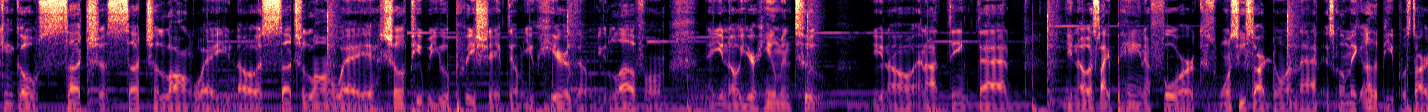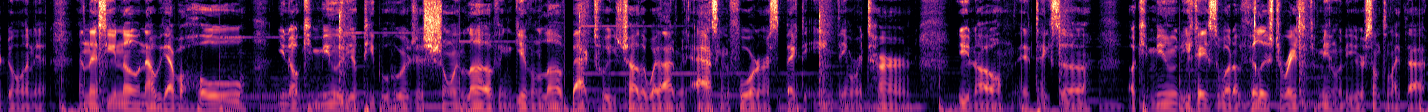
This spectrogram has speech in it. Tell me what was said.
can go such a such a long way. You know, it's such a long way. It shows people you appreciate them, you hear them, you love them, and you know you're human too. You know, and I think that you know, it's like paying it forward because once you start doing that, it's gonna make other people start doing it. And then, you know, now we have a whole, you know, community of people who are just showing love and giving love back to each other without even asking for it or expecting anything in return. You know, it takes a a community, it takes what a village to raise a community or something like that.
